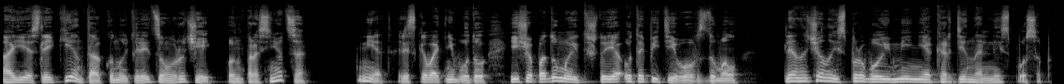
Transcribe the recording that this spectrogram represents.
А если Кента окунуть лицом в ручей, он проснется? Нет, рисковать не буду. Еще подумает, что я утопить его вздумал. Для начала испробую менее кардинальный способ.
